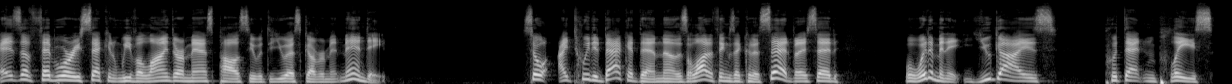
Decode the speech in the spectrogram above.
as of February 2nd, we've aligned our mask policy with the US government mandate. So I tweeted back at them. Now, there's a lot of things I could have said, but I said, well, wait a minute. You guys put that in place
